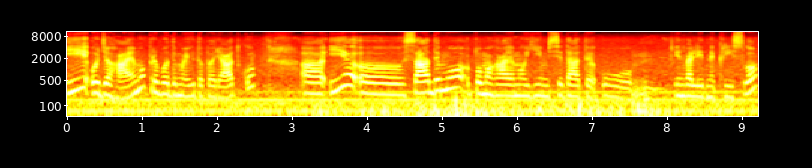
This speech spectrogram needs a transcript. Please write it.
І одягаємо, приводимо їх до порядку. І е, садимо, допомагаємо їм сідати у інвалідне крісло.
